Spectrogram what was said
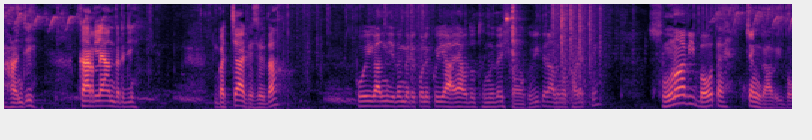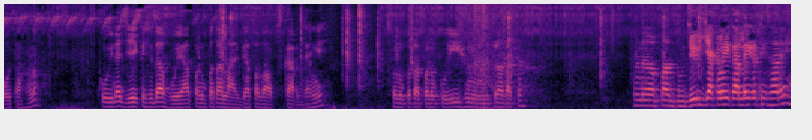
ਹਾਂਜੀ। ਕਰ ਲਿਆ ਅੰਦਰ ਜੀ। ਬੱਚਾ ਕਿਸੇ ਦਾ। ਕੋਈ ਗੱਲ ਨਹੀਂ ਜਦੋਂ ਮੇਰੇ ਕੋਲੇ ਕੋਈ ਆਇਆ ਉਦੋਂ ਤੁਹਾਨੂੰ ਇਹਦਾ ਸ਼ੌਂਕ ਵੀ ਕਰਾ ਦੂੰਗਾ ਫੜ ਕੇ। ਸੋਹਣਾ ਵੀ ਬਹੁਤ ਹੈ ਚੰਗਾ ਵੀ ਬਹੁਤ ਹੈ ਹਨਾ। ਕੋਈ ਨਾ ਜੇ ਕਿਸੇ ਦਾ ਹੋਇਆ ਆਪਾਂ ਨੂੰ ਪਤਾ ਲੱਗ ਗਿਆ ਆਪਾਂ ਵਾਪਸ ਕਰ ਦਿਆਂਗੇ। ਤੁਹਾਨੂੰ ਪਤਾ ਆਪਾਂ ਨੂੰ ਕੋਈ ਇਸ਼ੂ ਨਹੀਂ ਉਤਰਾਂ ਤੱਕ। ਹੁਣ ਆਪਾਂ ਦੂਜੇ ਵੀ ਚੱਕ ਲਏ ਕਰ ਲਏ ਇਕੱਠੇ ਸਾਰੇ।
